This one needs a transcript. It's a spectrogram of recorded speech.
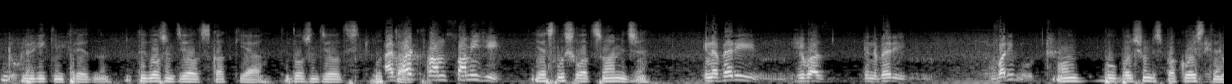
великим преданным. Ты должен делать, как я. Ты должен делать вот так. Я слышал от Свамиджи. in a very, he was in a very worry mood. Он был в большом беспокойстве.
